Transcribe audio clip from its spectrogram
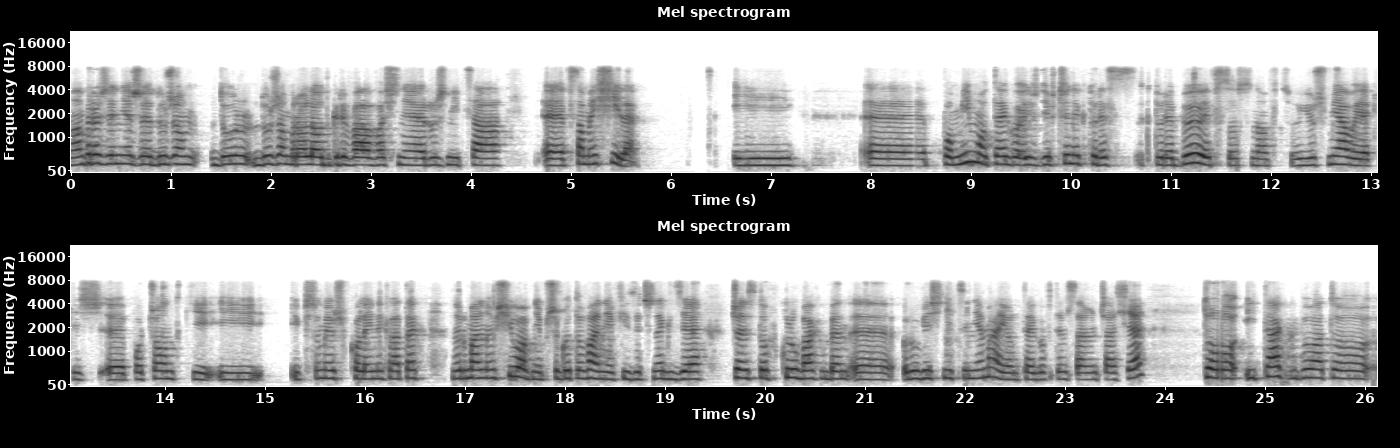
Mam wrażenie, że dużą, du, dużą rolę odgrywała właśnie różnica e, w samej sile. I e, pomimo tego, iż dziewczyny, które, które były w Sosnowcu, już miały jakieś e, początki i, i w sumie już w kolejnych latach normalną siłownię, przygotowanie fizyczne, gdzie często w klubach rówieśnicy nie mają tego w tym samym czasie, to i tak była to,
